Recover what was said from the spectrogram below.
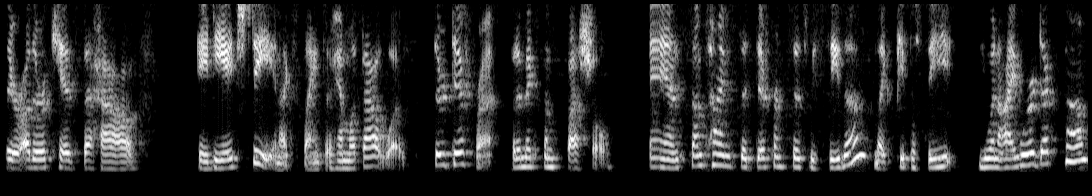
There are other kids that have ADHD, and I explained to him what that was. They're different, but it makes them special. And sometimes the differences we see them, like people see you and I wear Dexcom,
